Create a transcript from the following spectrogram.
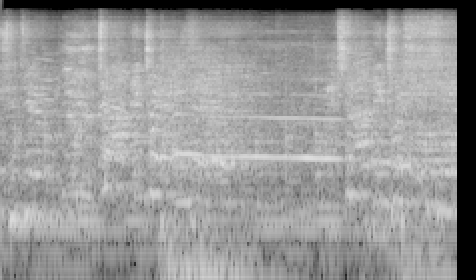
Things you do drive me crazy, drive me crazy.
